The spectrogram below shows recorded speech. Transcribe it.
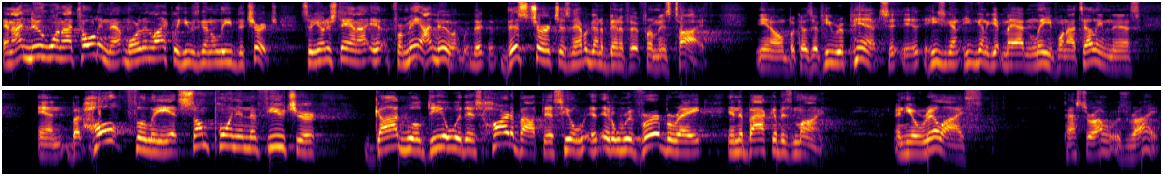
And I knew when I told him that, more than likely he was going to leave the church. So you understand, I, it, for me, I knew that this church is never going to benefit from his tithe. You know, because if he repents, it, it, he's going he's to get mad and leave when I tell him this. And, but hopefully, at some point in the future, God will deal with his heart about this. He'll, it'll reverberate in the back of his mind. And he'll realize, Pastor Robert was right.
